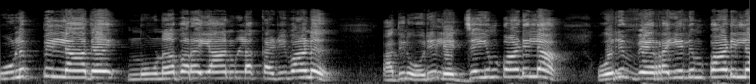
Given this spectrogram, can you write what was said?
ഉളുപ്പില്ലാതെ നുണ പറയാനുള്ള കഴിവാണ്. അതിൽ ഒരു ലജ്ജയും പാടില്ല ഒരു വിറയലും പാടില്ല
